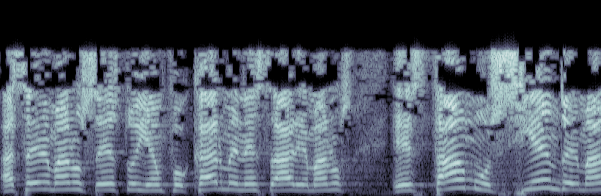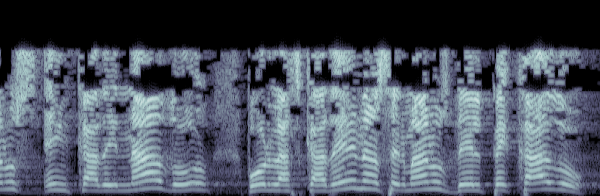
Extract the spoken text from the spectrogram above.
hacer, hermanos, esto y enfocarme en esta área, hermanos, estamos siendo, hermanos, encadenados por las cadenas, hermanos, del pecado.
